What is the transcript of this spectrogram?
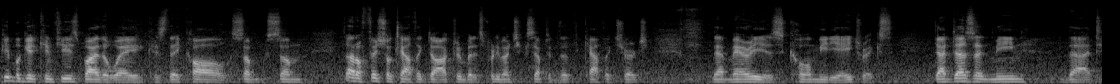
People get confused, by the way, because they call some some not official Catholic doctrine, but it's pretty much accepted in the Catholic Church that Mary is co-mediatrix. That doesn't mean that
